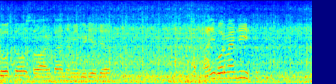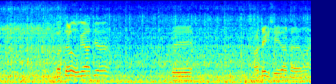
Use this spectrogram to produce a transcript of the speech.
ਦੋਸਤੋ, ਸਵਾਗਤ ਹੈ ਨਵੀਂ ਵੀਡੀਓ 'ਚ। ਹਾਂਜੀ ਫੋਰਮੈਨ ਜੀ। ਬੱਦਲ ਹੋ ਗਿਆ ਅੱਜ। ਤੇ 6:30 ਦਾ ਟਾਈਮ ਹੈ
